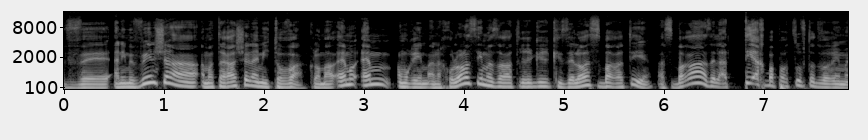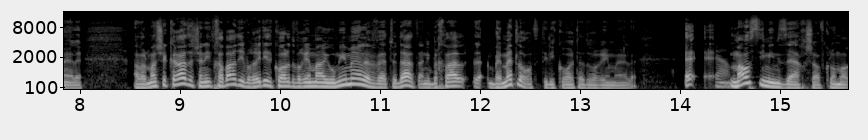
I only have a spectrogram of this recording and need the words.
ואני מבין שהמטרה שלהם היא טובה. כלומר, הם, הם אומרים, אנחנו לא נשים אזהרת טריגר כי זה לא הסברתי. הסברה זה להטיח בפרצוף את הדברים האלה. אבל מה שקרה זה שאני התחברתי וראיתי את כל הדברים האיומים האלה, ואת יודעת, אני בכלל, באמת לא רציתי לקרוא את הדברים האלה. אה, אה, כן. מה עושים עם זה עכשיו? כלומר,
